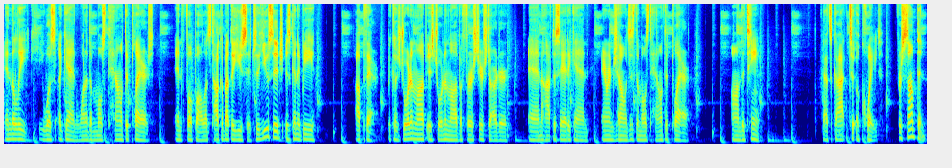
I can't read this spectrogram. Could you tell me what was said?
in the league, he was again one of the most talented players in football. Let's talk about the usage. The usage is going to be up there because Jordan Love is Jordan Love, a first year starter. And I'll have to say it again Aaron Jones is the most talented player on the team. That's got to equate for something.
